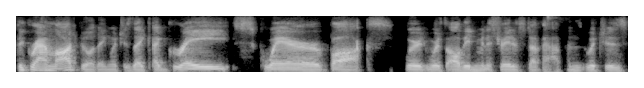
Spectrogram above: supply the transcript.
the Grand Lodge building, which is like a gray square box where where all the administrative stuff happens, which is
